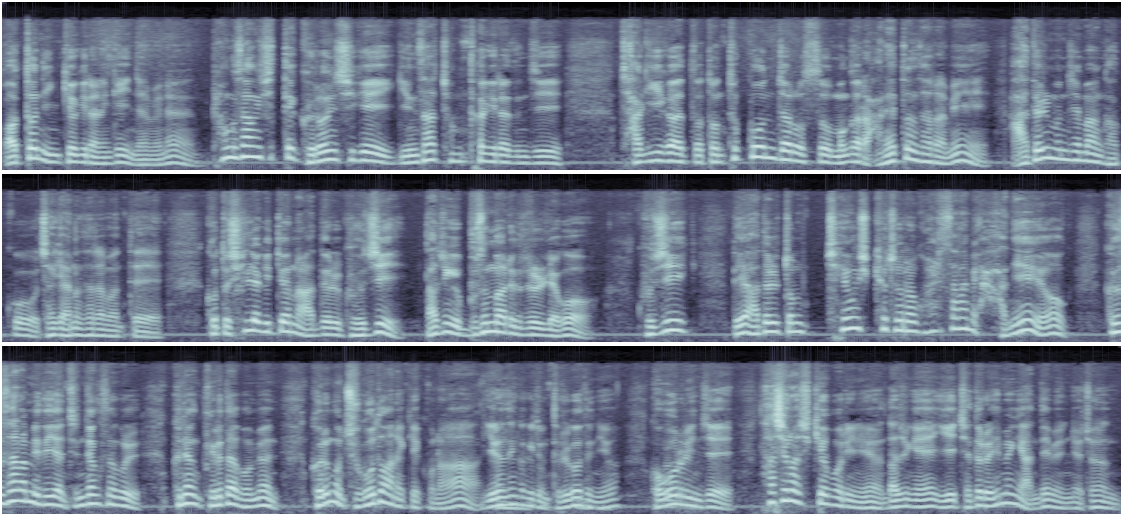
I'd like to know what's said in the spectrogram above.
어떤 인격이라는 게 있냐면은 평상시 때 그런 식의 인사청탁이라든지 자기가 어떤 특권자로서 뭔가를 안 했던 사람이 아들 문제만 갖고 자기 아는 사람한테 그것도 실력이 뛰어난 아들을 굳이 나중에 무슨 말을 들으려고 굳이 내 아들 좀 채용시켜줘라고 할 사람이 아니에요. 그 사람에 대한 진정성을 그냥 들여다보면 그런 건 죽어도 안 했겠구나. 이런 생각이 좀 들거든요. 그거를 이제 사실화 시켜버리면 나중에 이게 제대로 해명이 안 되면요. 저는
